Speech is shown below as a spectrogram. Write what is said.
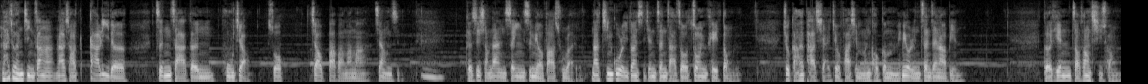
那他就很紧张啊，然后想要大力的挣扎跟呼叫，说叫爸爸妈妈这样子。嗯。可是想当然声音是没有发出来的。那经过了一段时间挣扎之后，终于可以动了，就赶快爬起来，就发现门口根本没有人站在那边。隔天早上起床，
